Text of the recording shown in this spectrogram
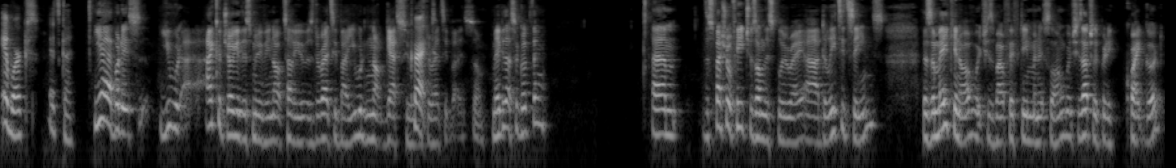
It works. It's good. Yeah, but it's you would I could show you this movie, not tell you it was directed by. You would not guess who Correct. it was directed by. So maybe that's a good thing. Um, the special features on this Blu-ray are deleted scenes. There's a making of, which is about 15 minutes long, which is actually pretty quite good.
